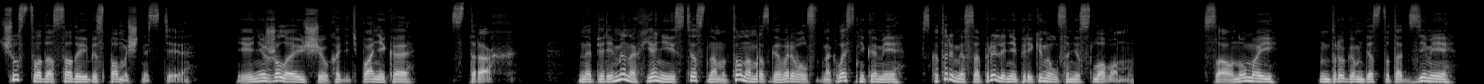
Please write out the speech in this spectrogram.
чувство досады и беспомощности. И не желающая уходить паника, страх. На переменах я неестественным тоном разговаривал с одноклассниками, с которыми с апреля не перекинулся ни словом. С Аонумой, другом детства Тадзими,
